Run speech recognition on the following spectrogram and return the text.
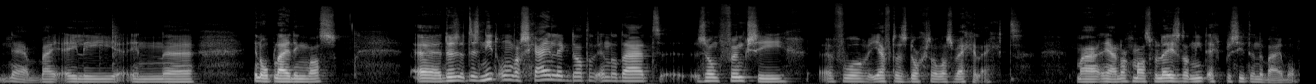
nou ja, bij Eli in, in opleiding was. dus het is niet onwaarschijnlijk dat er inderdaad zo'n functie voor Jefta's dochter was weggelegd. Maar ja, nogmaals, we lezen dat niet expliciet in de Bijbel.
